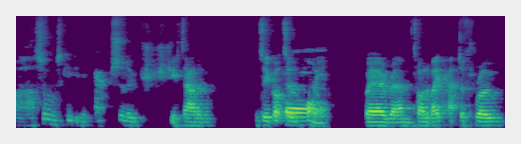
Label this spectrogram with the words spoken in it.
Oh, someone was kicking the absolute shit out of him. And so it got to Uh. a point where um, Tyler Bate had to throw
